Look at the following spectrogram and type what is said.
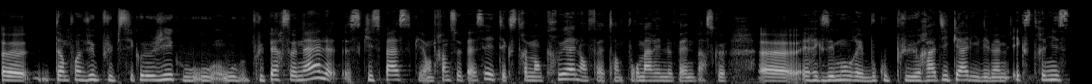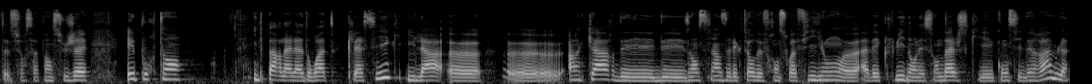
D'un point de vue plus psychologique ou plus personnel, ce qui se passe, ce qui est en train de se passer, est extrêmement cruel en fait hein, pour Marine Le Pen parce que euh, Éric Zemmour est beaucoup plus radical, il est même extrémiste sur certains sujets, et pourtant il parle à la droite classique. Il a euh, euh, un quart des, anciens électeurs de François Fillon euh, avec lui dans les sondages, ce qui est considérable.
